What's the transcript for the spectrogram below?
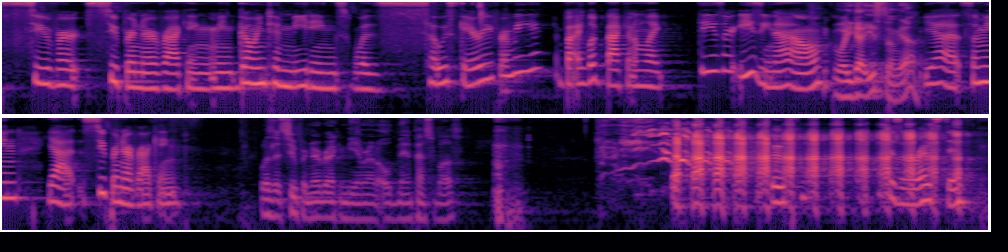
super, super nerve wracking. I mean, going to meetings was so scary for me. But I look back and I'm like, these are easy now. Well, you got used to them, yeah. Yeah. So, I mean, yeah, super nerve wracking. Was it super nerve wracking being around old man Pastor Boz? Just roasted.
